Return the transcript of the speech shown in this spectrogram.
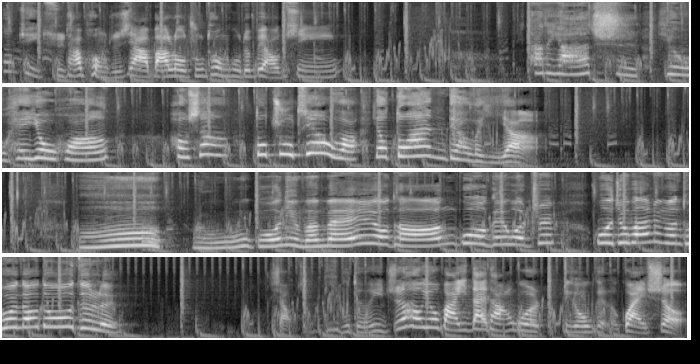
但这一次，他捧着下巴，露出痛苦的表情。他的牙齿又黑又黄，好像都蛀掉了，要断掉了一样。哦，如果你们没有糖果给我吃，我就把你们吞到肚子里。小熊逼不得已，只好又把一袋糖果丢给了怪兽。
